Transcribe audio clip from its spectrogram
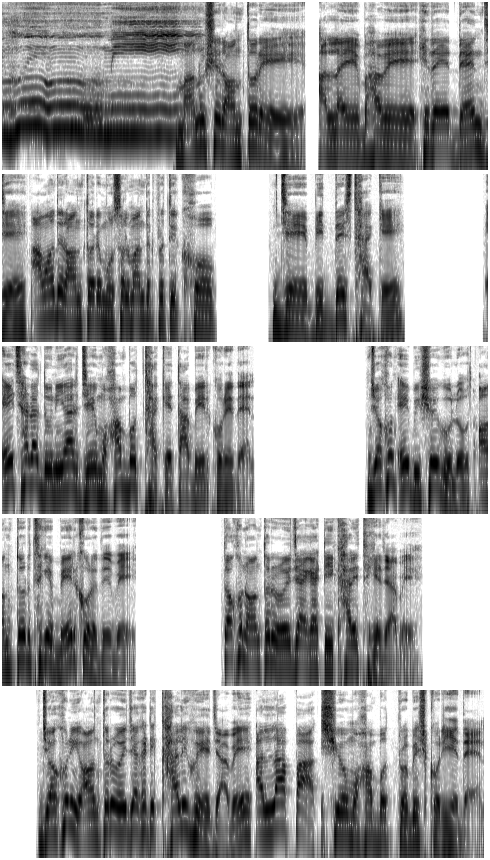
ভূমি। মানুষের অন্তরে আল্লাহ এভাবে হৃদয়ের দেন যে আমাদের অন্তরে মুসলমানদের প্রতি ক্ষোভ যে বিদ্বেষ থাকে এছাড়া দুনিয়ার যে মোহাব্বত থাকে তা বের করে দেন। যখন এই বিষয়গুলো অন্তর থেকে বের করে দেবে তখন অন্তরে ওই জায়গাটি খালি থেকে যাবে। যখনই অন্তর ওই জায়গাটি খালি হয়ে যাবে আল্লাহ পাক সেও মোহাম্মত প্রবেশ করিয়ে দেন।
